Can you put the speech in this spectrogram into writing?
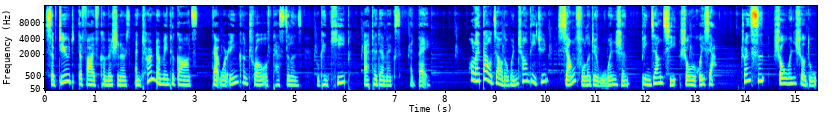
subdued the five commissioners and turned them into gods that were in control of pestilence who can keep epidemics at bay。后来道教的文昌帝君降服了这五瘟神，并将其收入麾下，专司收瘟摄毒、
